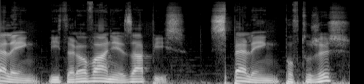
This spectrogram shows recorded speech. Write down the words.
Spelling. Literowanie. Zapis. Spelling. Powtórzysz?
